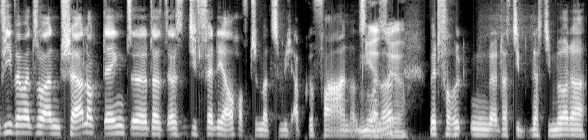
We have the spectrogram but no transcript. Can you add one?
wie wenn man so an Sherlock denkt, äh, da, da sind die Fälle ja auch oft immer ziemlich abgefahren und so, Ja, ne? sehr. mit Verrückten, dass die, dass die Mörder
